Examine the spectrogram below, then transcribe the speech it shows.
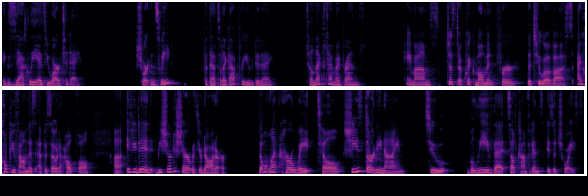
exactly as you are today. Short and sweet, but that's what I got for you today. Till next time, my friends. Hey, moms, just a quick moment for the two of us. I hope you found this episode helpful. Uh, if you did, be sure to share it with your daughter. Don't let her wait till she's 39 to believe that self confidence is a choice.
